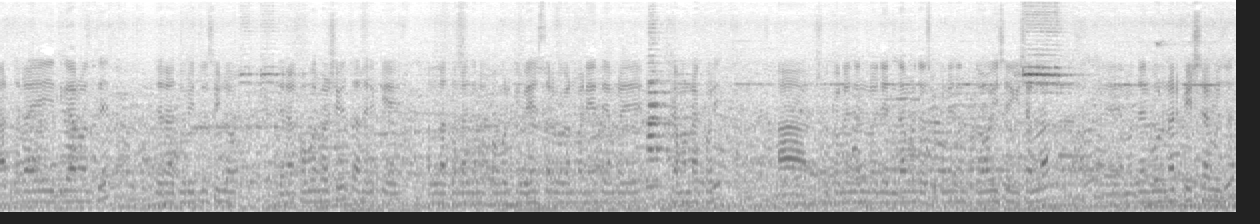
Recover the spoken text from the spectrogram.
আর তারা এই ঈদগার মধ্যে যারা জড়িত ছিল যারা কবরবাসী তাদেরকে আল্লাহ তালা যেন কবরকে বেহেস্তার বাগান বানিয়ে দিয়ে আমরা কামনা করি। আর সকলের জন্য জিন্দামৃত সকলের জন্য হয়েছে ইনশাল্লাহ আমাদের বরুণার পেশা হুজুর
